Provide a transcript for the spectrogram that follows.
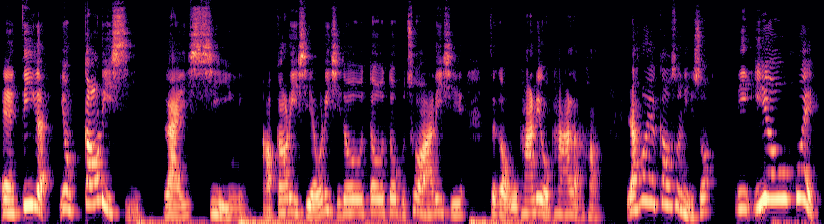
诶，第一个用高利息来吸引你，好，高利息，我利息都都都不错啊，利息这个五趴六趴了哈，然后又告诉你说，你优惠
